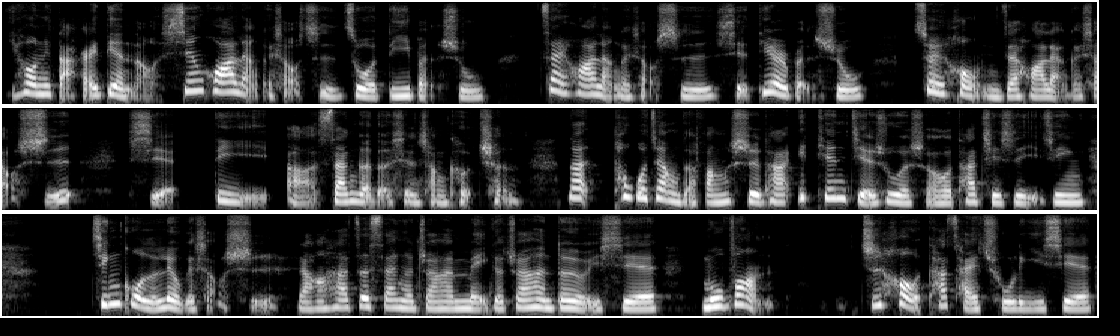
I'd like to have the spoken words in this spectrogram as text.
以后你打开电脑，先花两个小时做第一本书，再花两个小时写第二本书，最后你再花两个小时写第啊、三个的线上课程。那透过这样的方式，他一天结束的时候，他其实已经。经过了六个小时，然后他这三个专案，每个专案都有一些 move on 之后，他才处理一些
